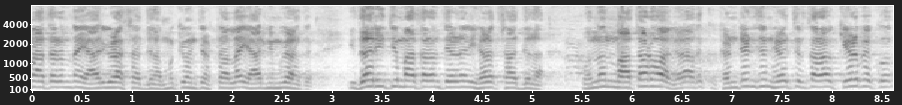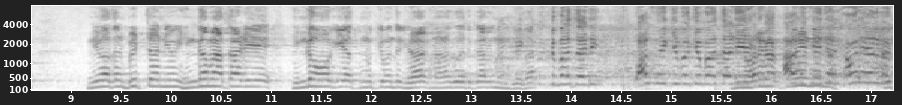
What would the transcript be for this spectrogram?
ಮಾತಾಡಂತ ಯಾರಿಗೂ ಹೇಳಕ್ ಸಾಧ್ಯ ಇಲ್ಲ. ಮುಖ್ಯಮಂತ್ರಿ ಅಷ್ಟೇ ಅಲ್ಲ ಯಾರು ನಿಮ್ಗೆ ಹೇಳ್ತಾರೆ ಇದೇ ರೀತಿ ಮಾತಾಡಂತ ಹೇಳಿ ಹೇಳಕ್ ಸಾಧ್ಯ ಇಲ್ಲ. ಒಂದೊಂದು ಮಾತಾಡುವಾಗ ಅದಕ್ಕೆ ಕಂಟೆಂಟ್ಸ್ ಏನು ಹೇಳ್ತಿರ್ತಾರ ಅವ್ರು ಕೇಳಬೇಕು. ನೀವು ಅದನ್ನ ಬಿಟ್ಟು ನೀವು ಹಿಂಗ ಮಾತಾಡಿ ಹಿಂಗ ಹೋಗಿ ಅಂತ ಮುಖ್ಯಮಂತ್ರಿ ಹೇಳಕ್ ನನಗೂ ಅಧಿಕಾರ ನಿಮ್ಗಿಲ್ಲ ಬಗ್ಗೆ ಮಾತಾಡಿ ವಾಲ್ಮೀಕಿ ಬಗ್ಗೆ ಮಾತಾಡಿ. ಅವ್ರು ಹೇಳ್ಬೇಕು.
